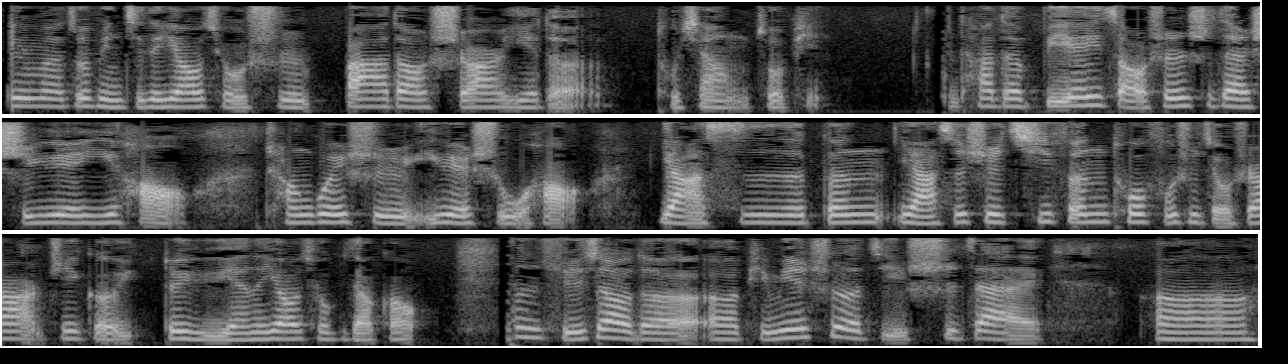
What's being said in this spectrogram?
另外，作品集的要求是八到十二页的图像作品。它的 BA 早申是在十一月一号，常规是一月十五号。雅思跟雅思是七分，托福是九十二，这个对语言的要求比较高。们学校的呃平面设计是在呃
